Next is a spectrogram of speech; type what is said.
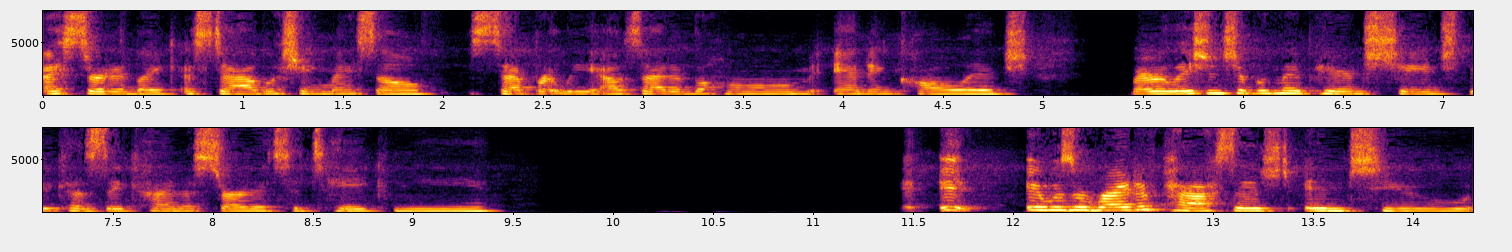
I started like establishing myself separately outside of the home and in college, my relationship with my parents changed because they kind of started to take me. It it was a rite of passage into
